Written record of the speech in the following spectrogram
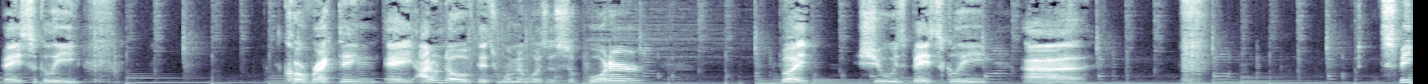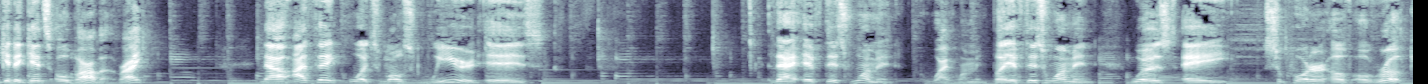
basically correcting a I don't know if this woman was a supporter, but she was basically uh speaking against Obama, right? Now, I think what's most weird is that if this woman, white woman, but if this woman was a supporter of O'Rourke,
